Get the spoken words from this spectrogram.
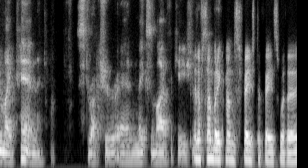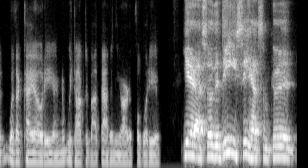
my pen structure and make some modifications. And if somebody comes face to face with a with a coyote, and we talked about that in the article, what do you? Yeah, so the DEC has some good,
